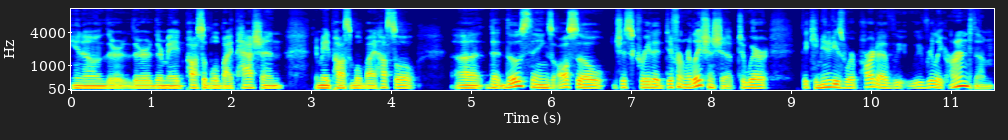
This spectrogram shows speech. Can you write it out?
you know they're they're they're made possible by passion they're made possible by hustle uh, that those things also just create a different relationship to where the communities we're part of, we, we've really earned them.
